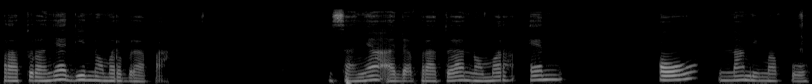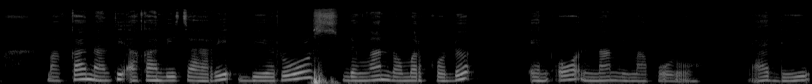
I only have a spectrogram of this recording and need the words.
peraturannya di nomor berapa? Misalnya ada peraturan nomor NO 650 maka nanti akan dicari di rules dengan nomor kode NO 650 ya di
